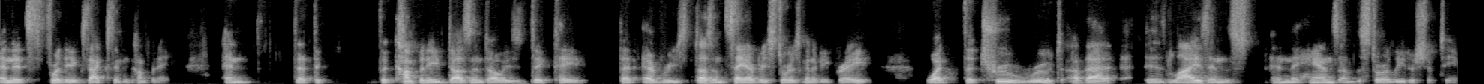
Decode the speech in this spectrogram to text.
And it's for the exact same company. And that the the company doesn't always dictate that every doesn't say every store is going to be great. What the true root of that is lies in the, in the hands of the store leadership team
